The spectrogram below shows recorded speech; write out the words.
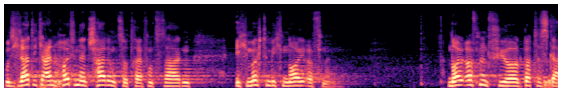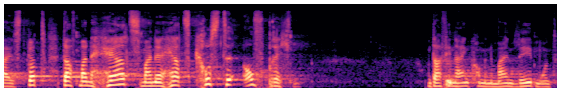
Und ich lade dich ein, heute eine Entscheidung zu treffen und zu sagen, ich möchte mich neu öffnen. Neu öffnen für Gottes Geist. Gott darf mein Herz, meine Herzkruste aufbrechen und darf hineinkommen in mein Leben und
